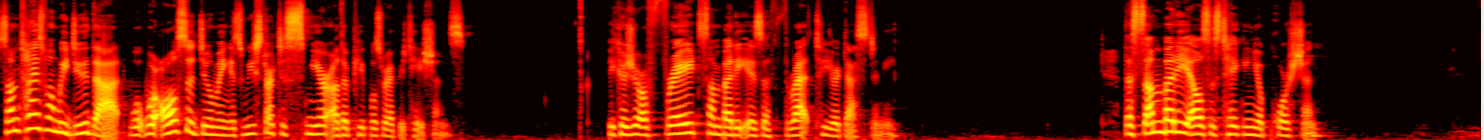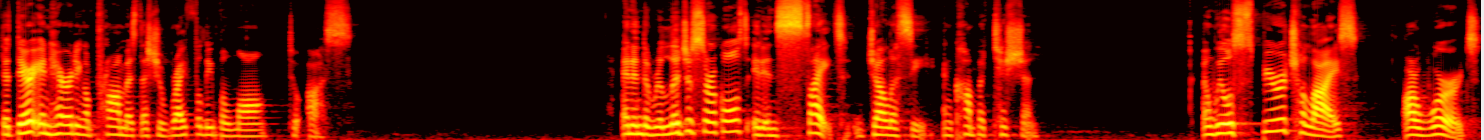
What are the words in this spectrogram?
Sometimes when we do that, what we're also doing is we start to smear other people's reputations. Because you're afraid somebody is a threat to your destiny, that somebody else is taking your portion, that they're inheriting a promise that should rightfully belong to us. And in the religious circles, it incites jealousy and competition. And we'll spiritualize our words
